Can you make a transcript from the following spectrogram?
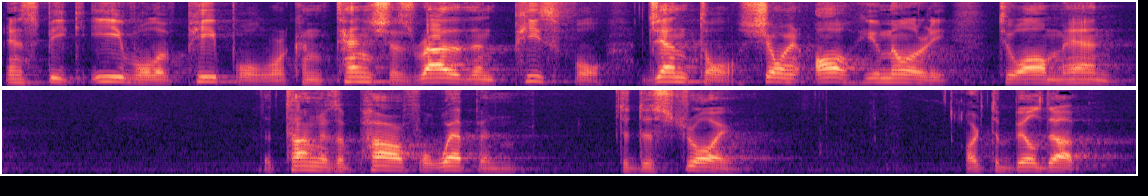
and speak evil of people or contentious rather than peaceful, gentle, showing all humility to all men. The tongue is a powerful weapon to destroy or to build up.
